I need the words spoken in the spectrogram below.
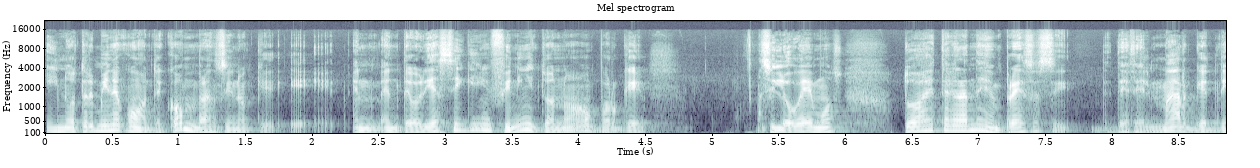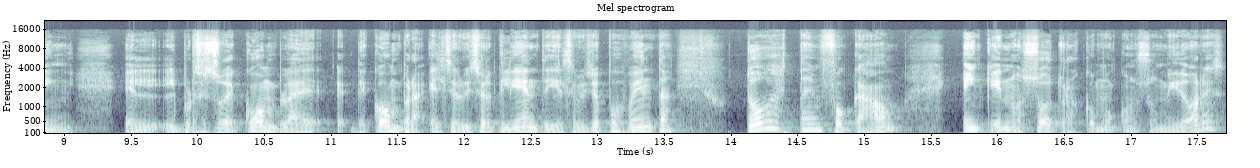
y no termina cuando te compran, sino que eh, en, teoría sigue infinito, ¿no? Porque si lo vemos, todas estas grandes empresas, desde el marketing, el, proceso de compra, de compra, el servicio al cliente y el servicio postventa, todo está enfocado en que nosotros como consumidores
